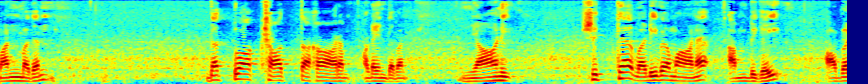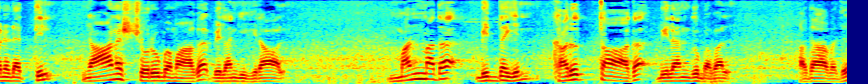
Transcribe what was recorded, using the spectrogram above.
மன்மதன் தத்வாக்ஷாத்தகாரம் அடைந்தவன். ஞானி. சித்த வடிவமான அம்பிகை அவனிடத்தில் ஞானஸ்வரூபமாக விளங்குகிறாள். மன்மத வித்தையின் கருத்தாக விளங்குபவள். அதாவது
